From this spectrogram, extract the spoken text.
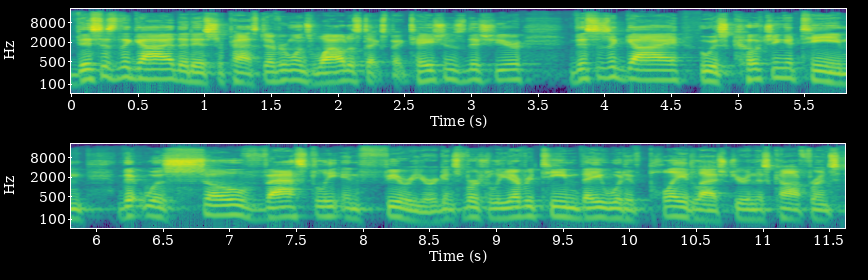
this is the guy that has surpassed everyone's wildest expectations this year. This is a guy who is coaching a team that was so vastly inferior against virtually every team they would have played last year in this conference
